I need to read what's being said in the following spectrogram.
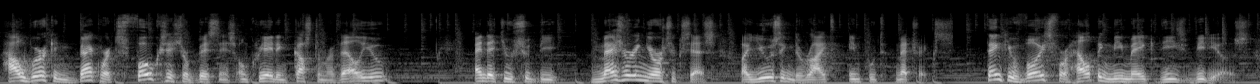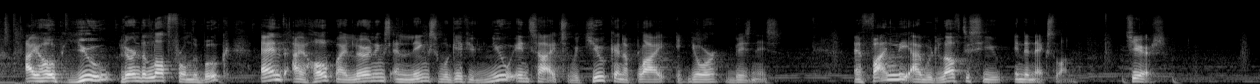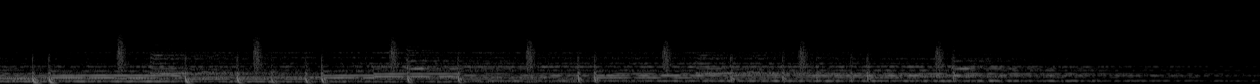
how working backwards focuses your business on creating customer value, and that you should be measuring your success by using the right input metrics. Thank you Voys for helping me make these videos. I hope you learned a lot from the book and I hope my learnings and links will give you new insights which you can apply in your business. And finally, I would love to see you in the next one. Cheers!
